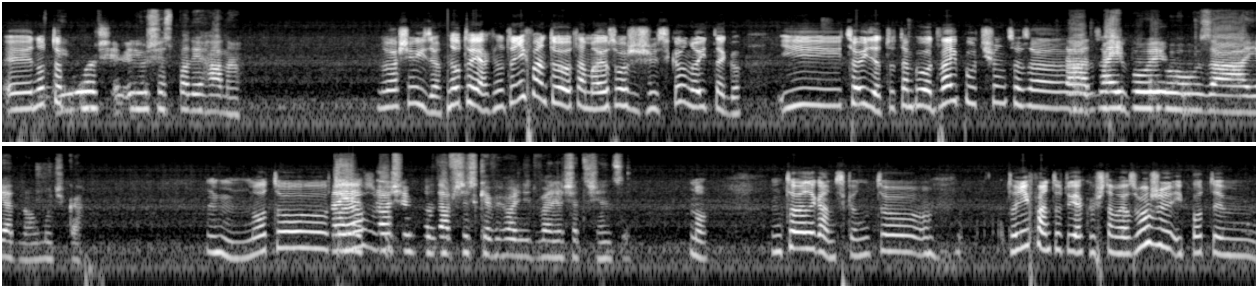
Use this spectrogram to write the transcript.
E, no to, Już, już jest podjechane. No właśnie widzę. No to jak? No to niech pan to tam rozłoży wszystko, no i tego. I co idę? To tam było 2,5 tysiąca za... Ta, za dwa i pół za jedną mućkę. Mhm, no to... To to ja... jest 8, to za wszystkie wychodzi 20 tysięcy. No to elegancko, no to... To niech pan to tu jakoś tam rozłoży i potem,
